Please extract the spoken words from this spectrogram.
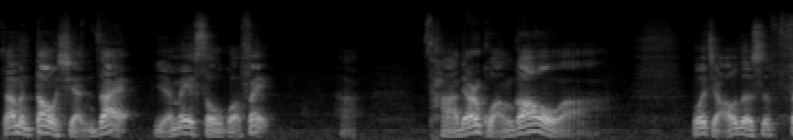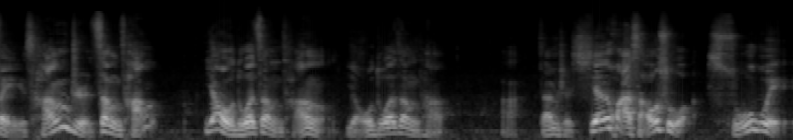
咱们到现在也没收过费，插点广告啊，我觉着是非常之正常，要多正常有多正常啊。咱们是闲话少说，书归。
